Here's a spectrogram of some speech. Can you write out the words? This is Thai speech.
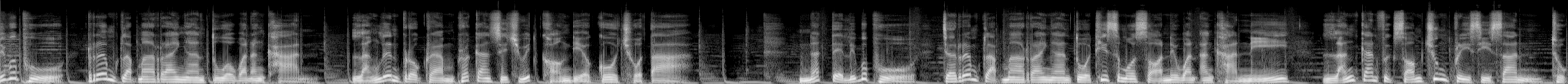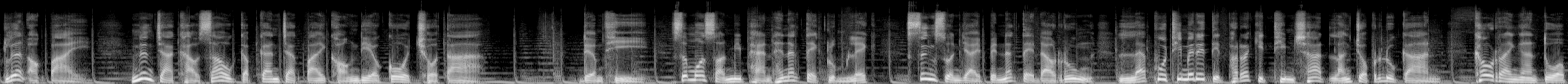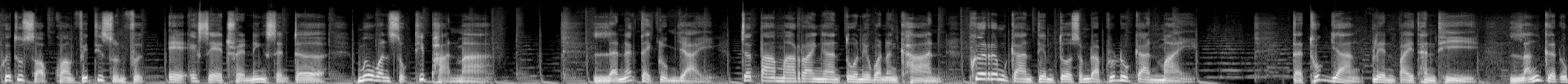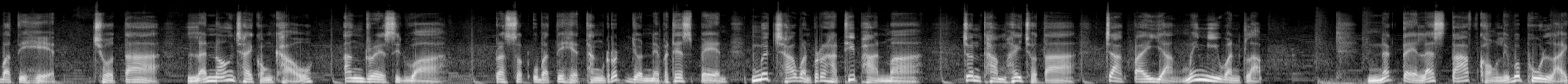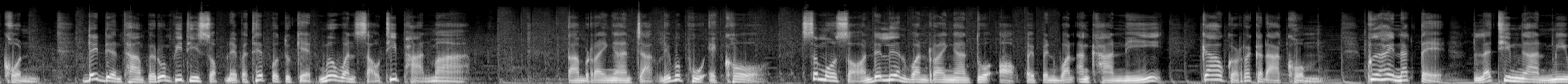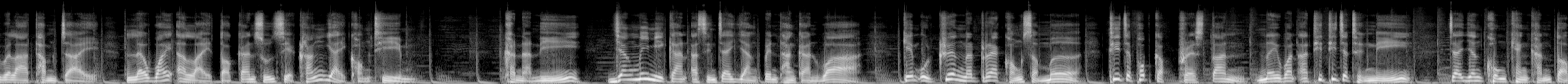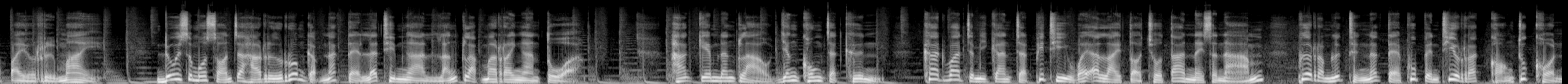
ลิเวอร์พูลเริ่มกลับมารายงานตัววันอังคาร หลังเลื่อนโปรแกรมเพราะการเสียชีวิตของเดียโกโชตานักเตะลิเวอร์พูลจะเริ่มกลับมารายงานตัวที่สโมสรในวันอังคารนี้ หลังการฝึกซ้อมช่วงปรีซีซั่นถูกเลื่อนออกไป เนื่องจากข่าวเศร้ากับการจากไปของเดียโกโชตาเดิมทีสโมสรมีแผนให้นักเตะกลุ่มเล็ก ซึ่งส่วนใหญ่เป็นนักเตะดาวรุ่ง และผู้ที่ไม่ได้ติดภารกิจทีมชาติหลังจบฤดูกาลเข้ารายงานตัวเพื่อทดสอบความฟิตที่ศูนย์ฝึก AXA Training Center เมื่อวันศุกร์ที่ผ่านมา และนักเตะกลุ่มใหญ่จะตามมารายงานตัวในวันอังคาร เพื่อเริ่มการเตรียมตัวสำหรับฤดูกาลใหม่ แต่ทุกอย่างเปลี่ยนไปทันที หลังเกิดอุบัติเหตุ โชต้า และน้องชายของเขา อังเดรซิดวา ประสบอุบัติเหตุทางรถยนต์ในประเทศสเปน เมื่อเช้าวันพฤหัสที่ผ่านมา จนทำให้โชตาจากไปอย่างไม่มีวันกลับ นักเตะและสตาฟของลิเวอร์พูลหลายคน ได้เดินทางไปร่วมพิธีศพในประเทศโปรตุเกสเมื่อวันเสาร์ที่ผ่านมา ตามรายงานจากลิเวอร์พูลเอ็กโคสโมสรได้เลื่อนวันรายงานตัวออกไปเป็นวันอังคารนี้ 9 กรกฎาคม พื่อให้นักเตะและทีมงานมีเวลาทำใจ และไว้อาลัยต่อการสูญเสียครั้งใหญ่ของทีม ขณะนี้ยังไม่มีการตัดสินใจอย่างเป็นทางการว่า เกมอุ่นเครื่องนัดแรกของซัมเมอร์ที่จะพบกับเพรสตันในวันอาทิตย์ที่จะถึงนี้ จะยังคงแข่งขันต่อไปหรือไม่ โดยสโมสรจะหารือร่วมกับนักเตะและทีมงานหลังกลับมารายงานตัว หากเกมดังกล่าวยังคงจัดขึ้น คาดว่าจะมีการจัดพิธีไว้อาลัยต่อโชต้าในสนาม เพื่อรำลึกถึงนักเตะผู้เป็นที่รักของทุกคน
